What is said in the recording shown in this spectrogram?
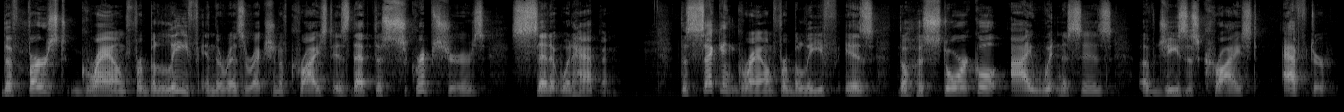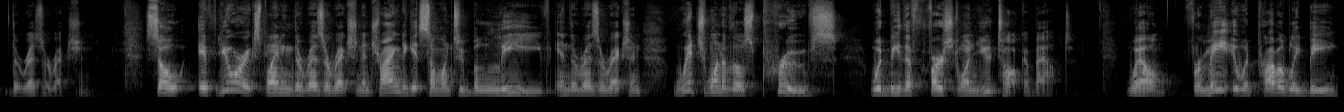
The first ground for belief in the resurrection of Christ is that the scriptures said it would happen. The second ground for belief is the historical eyewitnesses of Jesus Christ after the resurrection. So, if you were explaining the resurrection and trying to get someone to believe in the resurrection, which one of those proofs would be the first one you talk about? Well, for me, it would probably be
